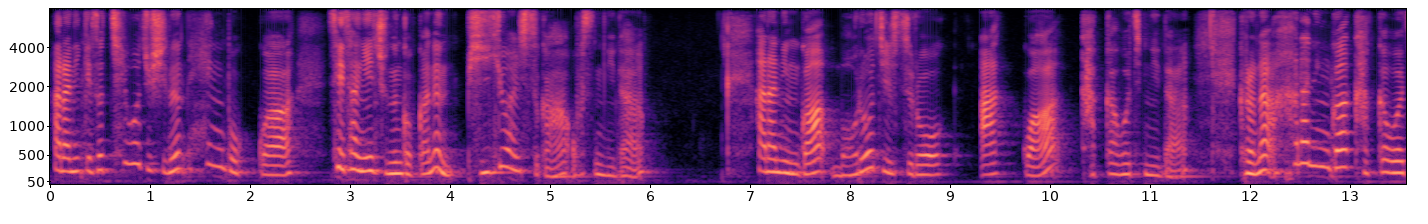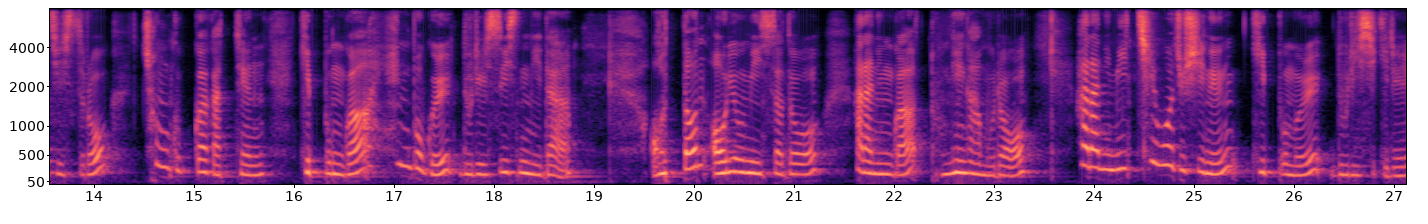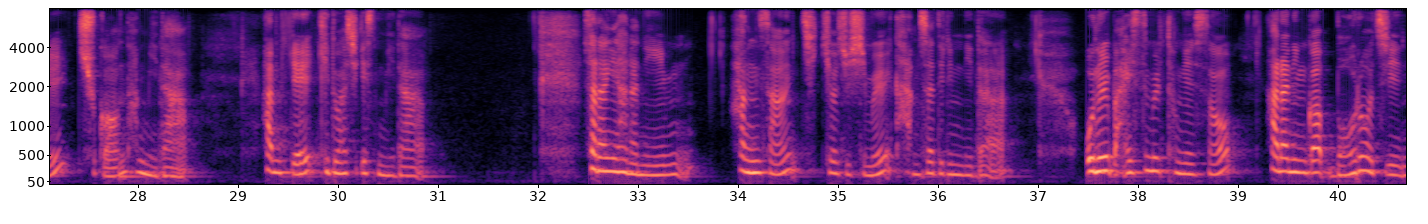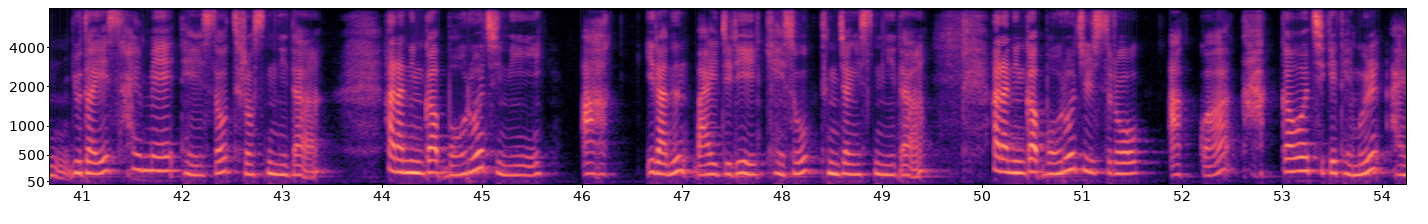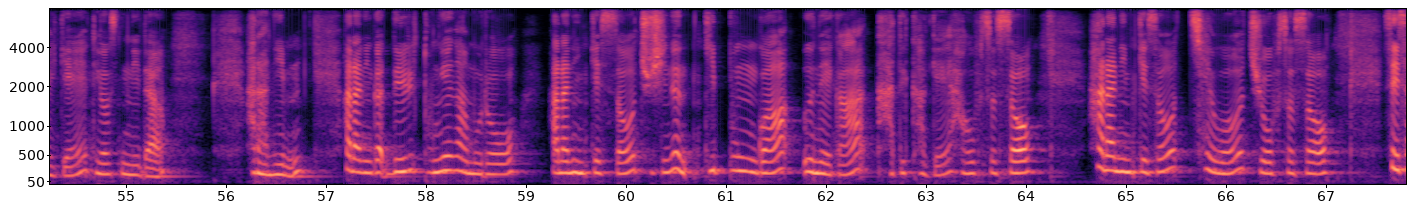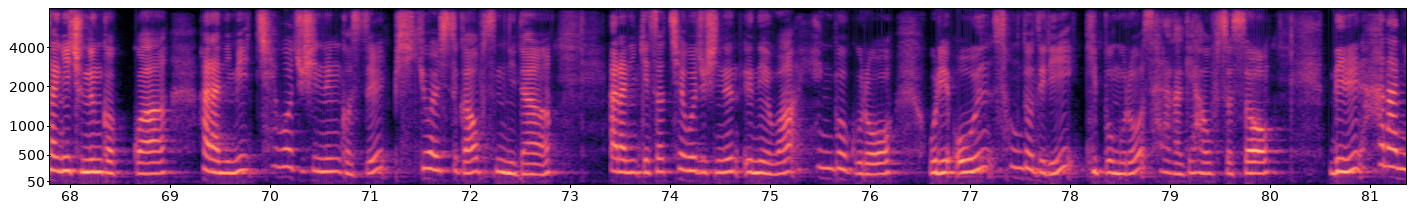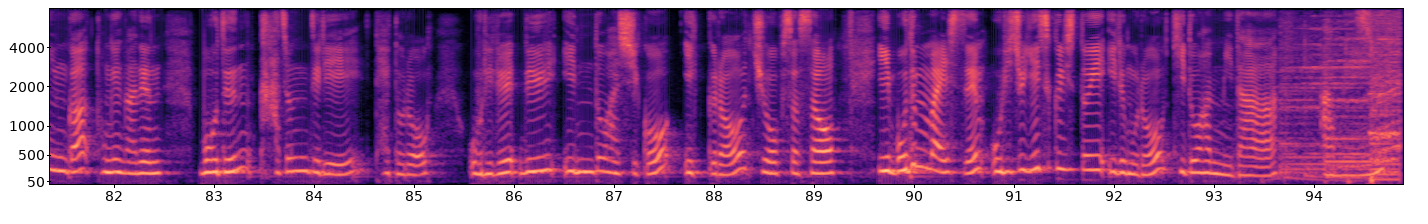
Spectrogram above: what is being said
하나님께서 채워주시는 행복과 세상이 주는 것과는 비교할 수가 없습니다. 하나님과 멀어질수록 악과 가까워집니다. 그러나 하나님과 가까워질수록 천국과 같은 기쁨과 행복을 누릴 수 있습니다. 어떤 어려움이 있어도 하나님과 동행함으로 하나님이 채워주시는 기쁨을 누리시기를 축원합니다. 함께 기도하시겠습니다. 사랑의 하나님, 항상 지켜주심을 감사드립니다. 오늘 말씀을 통해서 하나님과 멀어진 유다의 삶에 대해서 들었습니다. 하나님과 멀어지니 악이라는 말들이 계속 등장했습니다. 하나님과 멀어질수록 악과 가까워지게 됨을 알게 되었습니다. 하나님, 하나님과 늘 동행함으로 하나님께서 주시는 기쁨과 은혜가 가득하게 하옵소서. 하나님께서 채워 주옵소서. 세상이 주는 것과 하나님이 채워 주시는 것을 비교할 수가 없습니다. 하나님께서 채워주시는 은혜와 행복으로 우리 온 성도들이 기쁨으로 살아가게 하옵소서. 늘 하나님과 동행하는 모든 가정들이 되도록 우리를 늘 인도하시고 이끌어 주옵소서. 이 모든 말씀 우리 주 예수 그리스도의 이름으로 기도합니다. 아멘.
